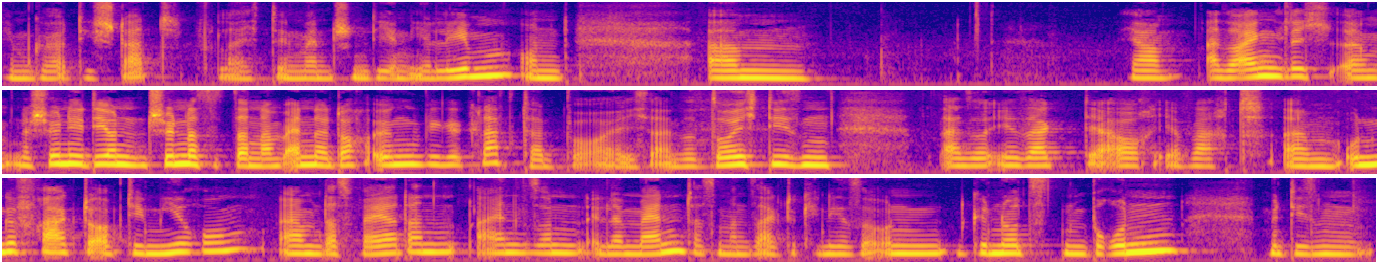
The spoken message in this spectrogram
Wem gehört die Stadt? Vielleicht den Menschen, die in ihr leben. Und ähm, ja, also eigentlich ähm, eine schöne Idee und schön, dass es dann am Ende doch irgendwie geklappt hat bei euch. Also durch diesen, also ihr sagt ja auch, ihr macht ähm, ungefragte Optimierung. Ähm, das wäre ja dann ein so ein Element, dass man sagt, okay, diese ungenutzten Brunnen mit diesem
